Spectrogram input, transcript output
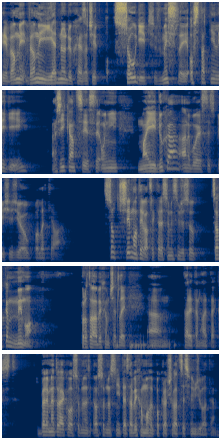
je velmi, velmi jednoduché začít soudit v mysli ostatní lidi a říkat si, jestli oni mají ducha, anebo jestli spíše žijou podle těla. Jsou tři motivace, které si myslím, že jsou celkem mimo pro to, abychom četli um, tady tenhle text. Bereme to jako osobnostní test, abychom mohli pokračovat se svým životem.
